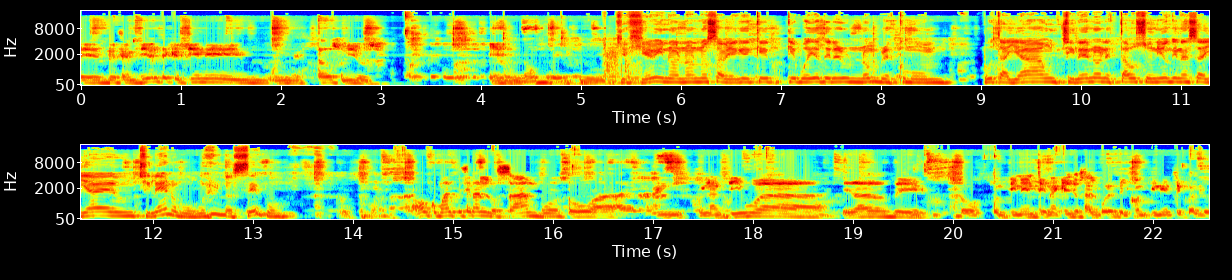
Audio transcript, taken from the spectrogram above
eh, descendiente que tiene en, en Estados Unidos. Tiene un nombre. Qué heavy, no, no, no sabía que, que- que podía tener un nombre. Es como, puta, ya un chileno en Estados Unidos que nace allá es un chileno, pues, bueno, no sé, pues. No, como antes eran los zambos o ah, en, en la antigua edad de o continente, en aquellos albores del continente cuando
